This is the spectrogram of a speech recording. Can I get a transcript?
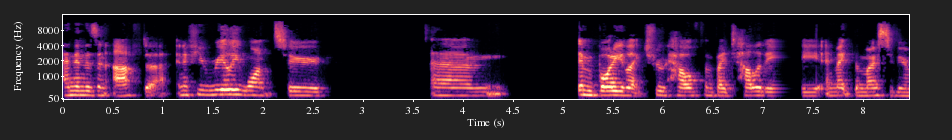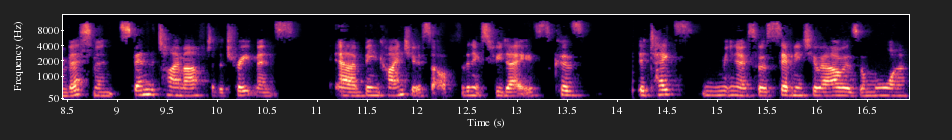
and then there's an after. And if you really want to um, embody like true health and vitality and make the most of your investment, spend the time after the treatments uh, being kind to yourself for the next few days. Because it takes you know sort of 72 hours or more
